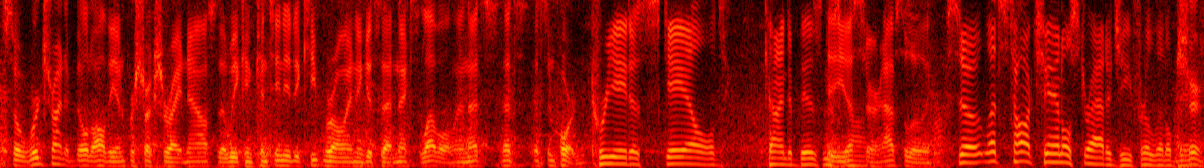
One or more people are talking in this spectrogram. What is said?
So we're trying to build all the infrastructure right now so that we can continue to keep growing and get to that next level, and that's that's that's important. Create a scaled kind of business. Yes, model. sir, absolutely. So let's talk channel strategy for a little bit. Sure.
